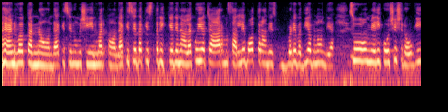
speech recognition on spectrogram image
ਹੈਂਡ ਵਰਕ ਕਰਨਾ ਆਉਂਦਾ ਕਿਸੇ ਨੂੰ ਮਸ਼ੀਨ ਵਰਕ ਆਉਂਦਾ ਕਿਸੇ ਦਾ ਕਿਸ ਤਰੀਕੇ ਦੇ ਨਾਲ ਹੈ, ਕੋਈ ਅਚਾਰ ਮਸਾਲੇ ਬਹੁਤ ਤਰ੍ਹਾਂ ਦੇ ਬੜੇ ਵਧੀਆ ਬਣਾਉਂਦੇ ਆ ਸੋ ਮੇਰੀ ਕੋਸ਼ਿਸ਼ ਰਹੂਗੀ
